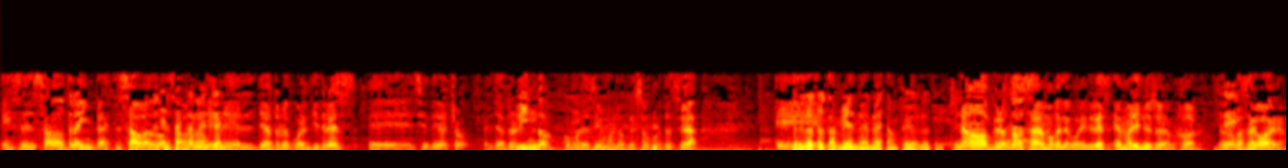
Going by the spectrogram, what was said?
Es el sábado 30, este sábado. Exactamente. En el Teatro de 43, eh, 7 y 8, el Teatro Lindo, como le decimos los que somos de esta ciudad. Eh, Pero el otro también, ¿no? No es tan feo el otro, che. No, pero todos sabemos que el de 43 es más lindo y suena mejor. Lo que pasa es que, bueno,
